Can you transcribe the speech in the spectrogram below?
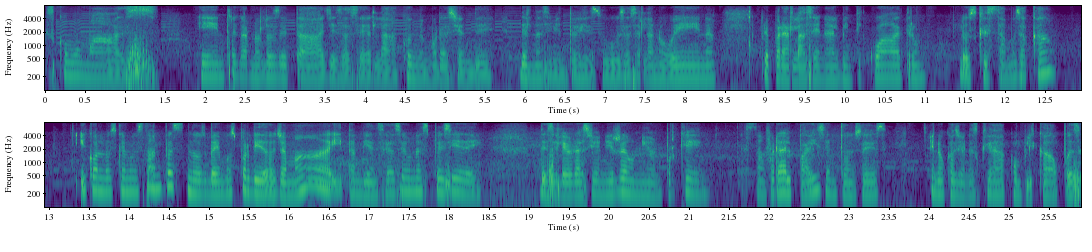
Es como más entregarnos los detalles, hacer la conmemoración de, del nacimiento de Jesús, hacer la novena, preparar la cena del 24. Los que estamos acá y con los que no están pues nos vemos por videollamada y también se hace una especie de, de celebración y reunión porque están fuera del país, entonces en ocasiones queda complicado pues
